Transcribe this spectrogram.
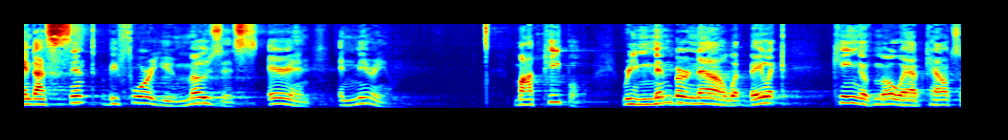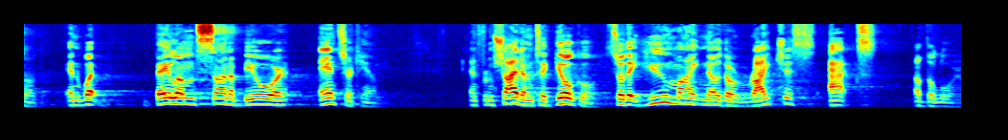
And I sent before you Moses, Aaron, and Miriam. My people, remember now what Balak, king of Moab, counseled, and what Balaam, son of Beor, answered him and from Shittim to Gilgal, so that you might know the righteous acts of the Lord.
